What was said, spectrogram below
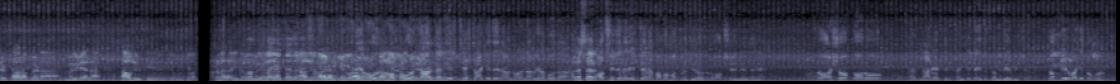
ಎರಡು ಸಾವಿರ ಬೇಡ ಮಹಿಳೆಯರ ಸಾವು ನಿಲ್ತಿದೆ ಅಂತ ಹೇಳ್ಬಿಟ್ಟು. ನೋಡಿ ಅವ್ರ ಅವ್ರ ಕಾಲದಲ್ಲಿ ಎಷ್ಟೆಷ್ಟು ಆಗಿದೆ ನಾವು ನಾವು ಹೇಳ್ಬೋದಾ? ಅಲ್ಲ ಸರ್. ಆಕ್ಸಿಜನ್ ಎಷ್ಟು ಜನ ಪಾಪ ಮಕ್ಕಳು ತೀರೋದ್ರು ಆಕ್ಸಿಜನ್ ಇಲ್ದೇನೆ? ಸೊ ಅಶೋಕ್ ಅವರು ನಾನು ಹೇಳ್ತೀನಿ ಖಂಡಿತ ಇದು ಗಂಭೀರ ವಿಚಾರ. ಗಂಭೀರವಾಗಿ ತಗೊಂಡು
